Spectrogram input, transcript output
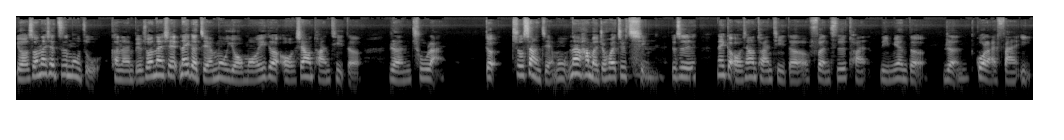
有的时候那些字幕组可能，比如说那些那个节目有某一个偶像团体的人出来的就上节目，那他们就会去请，就是那个偶像团体的粉丝团里面的人过来翻译。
